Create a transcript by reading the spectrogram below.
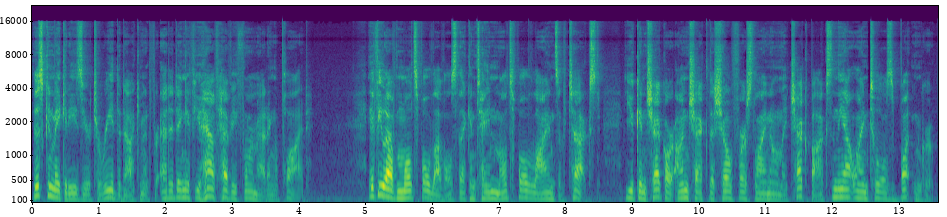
This can make it easier to read the document for editing if you have heavy formatting applied. If you have multiple levels that contain multiple lines of text, you can check or uncheck the Show First Line Only checkbox in the Outline Tools button group.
